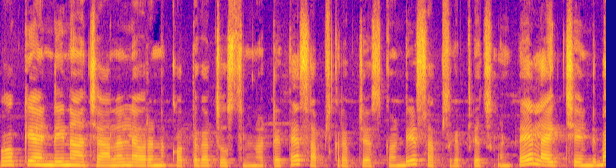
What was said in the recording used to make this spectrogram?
ఓకే అండి. నా ఛానల్ ఎవరైనా కొత్తగా చూస్తున్నట్టయితే సబ్స్క్రైబ్ చేసుకోండి. సబ్స్క్రైబ్ చేసుకుంటే లైక్ చేయండి. బాయ్.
